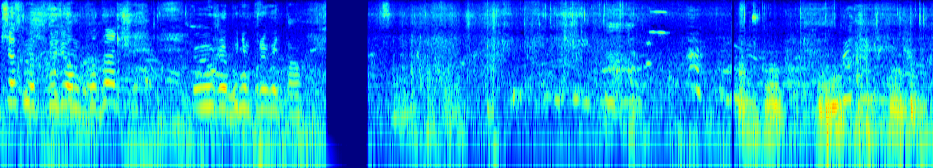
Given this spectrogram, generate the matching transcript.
Сейчас мы пойдем подальше и уже будем прыгать там. Thank you.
